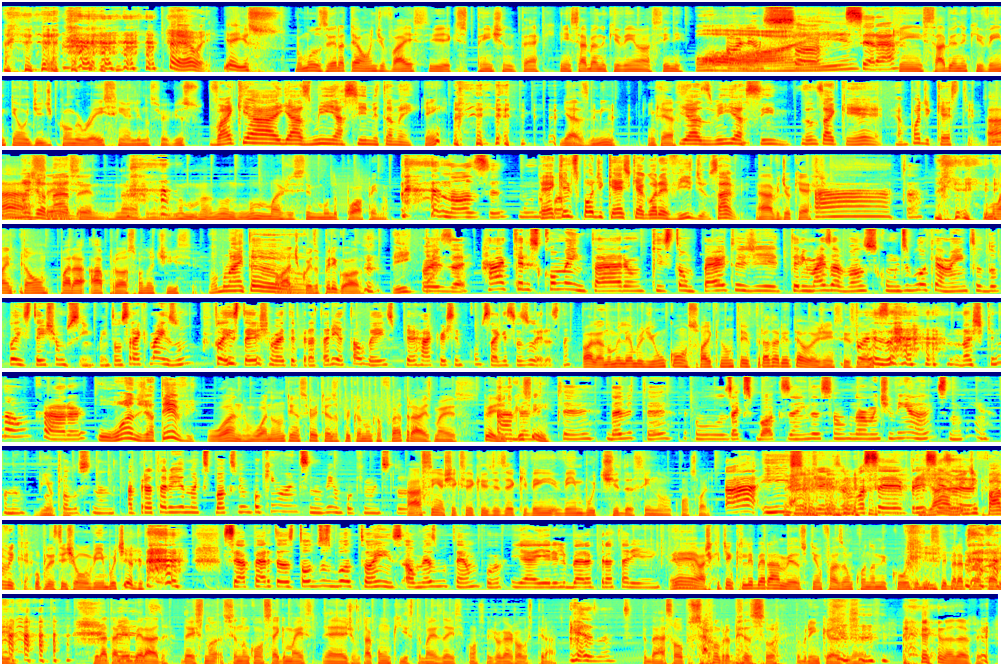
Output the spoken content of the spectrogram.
É, ué. E é isso. Vamos ver até onde vai esse Expansion Pack. Quem sabe ano que vem eu assine? Olha só. Será? Quem sabe ano que vem tem o Diddy Kong Racing ali no serviço? Vai que a Yasmin assine também. Quem? Yasmin? Quem que é essa? Yasmin Yassin, você não sabe quem é? É um podcaster. Ah, não manja sei, nada. sei. Não, não, não, não, manjo esse mundo pop aí, não. Nossa, mundo É pop. aqueles podcasts que agora é vídeo, sabe? Ah, videocast. Ah, tá. Vamos lá então para a próxima notícia. Vamos lá então. Falar de coisa perigosa. Eita. Pois é. Hackers comentaram que estão perto de terem mais avanços com o desbloqueamento do PlayStation 5. Então, será que mais um PlayStation vai ter pirataria? Talvez, porque hackers sempre conseguem essas zoeiras, né? Olha, eu não me lembro de um console que não teve pirataria até hoje, hein? Vocês lembram? Pois é. Acho que não, cara. O One já teve? O One? O One eu não tenho certeza porque eu nunca fui atrás, mas acredito ah, que deve sim. ter. Deve ter. Os Xbox ainda são. Normalmente vinha antes, não vinha? Ou não? Vinha tô alucinando. A pirataria no Xbox vinha um pouquinho antes, não vinha um pouquinho antes do. Ah, sim, achei que você quis dizer que vem, vem embutida assim no console. Ah, isso, Jason. Você Já precisa. vem de fábrica. O PlayStation 1 vem embutido. Você aperta todos os botões ao mesmo tempo e aí ele libera a pirataria, hein? É, eu acho que tinha que liberar mesmo. Tinha que fazer um Konami Code ali e se liberar a pirataria. Pirataria É é isso. Daí você não, você não consegue mais é, juntar conquista, mas daí você consegue jogar jogos piratas. Exato. Você dá essa opção pra pessoa. Tô brincando, né? Nada a ver.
